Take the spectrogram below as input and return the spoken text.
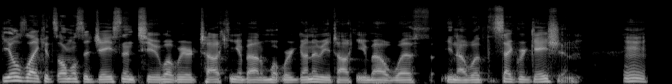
feels like it's almost adjacent to what we were talking about and what we're going to be talking about with you know with segregation mm.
